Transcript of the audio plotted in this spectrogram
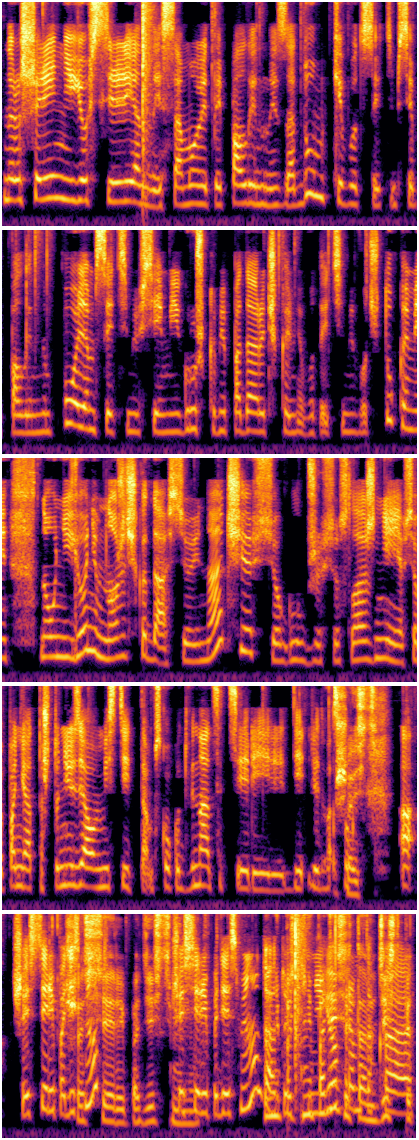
на расширение ее вселенной, самой этой полынной задумки, вот с этим всем полынным полем, с этими всеми игрушками, подарочками, вот этими вот штуками. Но у нее немножечко, да, все иначе, все глубже, все сложнее, все понятно, что нельзя уместить там сколько, 12 серий или 20. Шесть. А, шесть серий по 10 минут? Шесть серий по 10 минут. Шесть серий по 10 минут, да. Ну, то по, есть у нее 10, прям там такая 10-15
